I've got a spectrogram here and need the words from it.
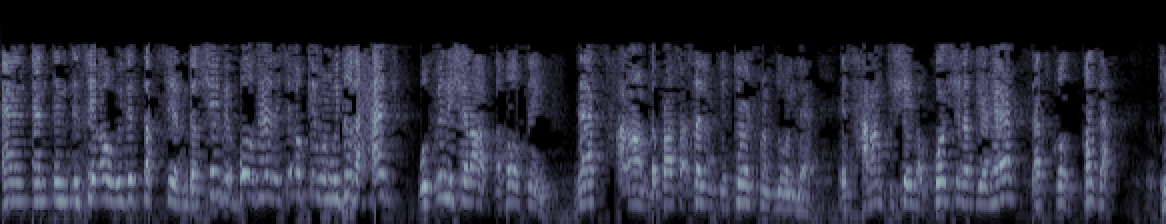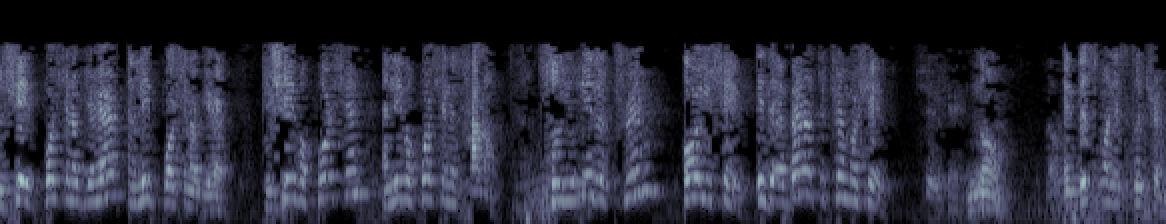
and, and, and they say, oh, we did taqsir. And they'll shave it bald hair. They say, okay, when we do the hajj, we'll finish it off, the whole thing. That's haram. The Prophet ﷺ deterred from doing that. It's haram to shave a portion of your hair. That's called qaza. To shave portion of your hair and leave portion of your hair. To shave a portion and leave a portion is haram. So you either trim or you shave. Is it better to trim or shave? No. And this one is to trim.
